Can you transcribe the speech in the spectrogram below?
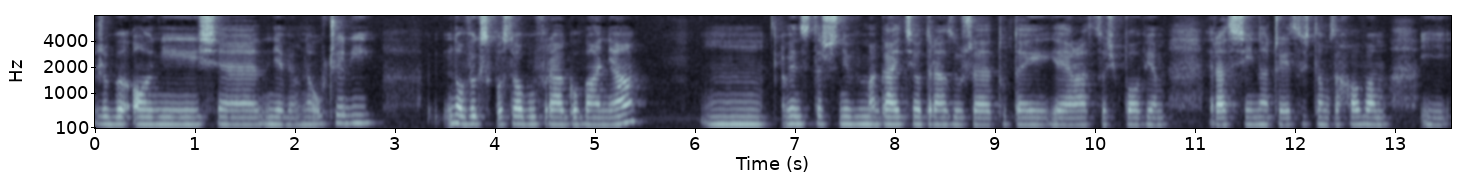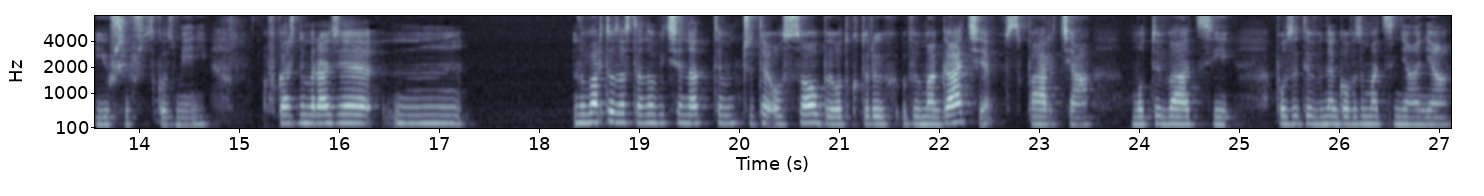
żeby oni się, nie wiem, nauczyli nowych sposobów reagowania, więc też nie wymagajcie od razu, że tutaj ja raz coś powiem, raz się inaczej coś tam zachowam i, i już się wszystko zmieni. W każdym razie, mm, no warto zastanowić się nad tym, czy te osoby, od których wymagacie wsparcia, motywacji, pozytywnego wzmacniania,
